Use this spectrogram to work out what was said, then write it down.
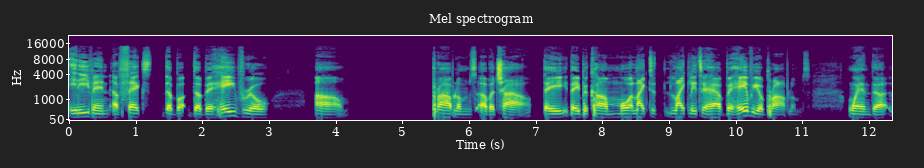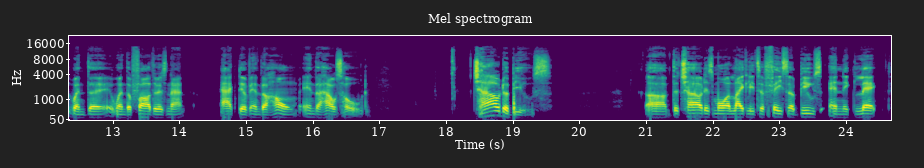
it even affects the the behavioral um, problems of a child. They they become more like to, likely to have behavioral problems when the when the when the father is not active in the home in the household. Child abuse. Uh, the child is more likely to face abuse and neglect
